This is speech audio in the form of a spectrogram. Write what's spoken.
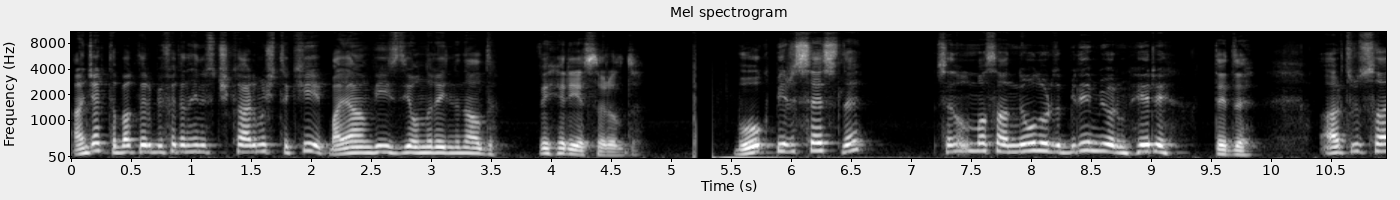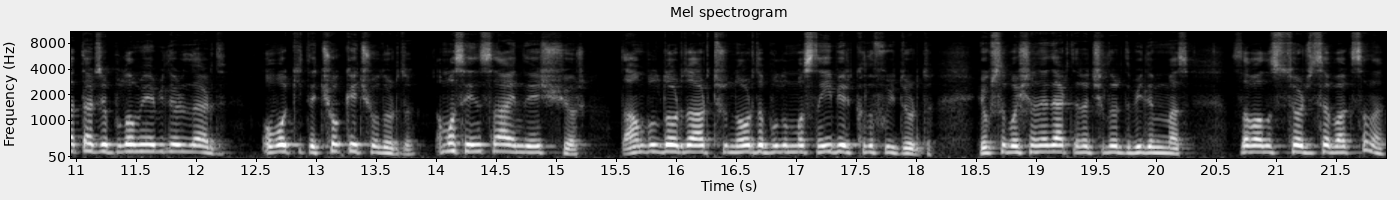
Ancak tabakları büfeden henüz çıkarmıştı ki Bayan Weasley onları elinden aldı ve Harry'e sarıldı. Boğuk bir sesle ''Sen olmasan ne olurdu bilemiyorum Harry'' dedi. Arthur'u saatlerce bulamayabilirlerdi. O vakitte çok geç olurdu ama senin sayende yaşıyor. Dumbledore da Arthur'un orada bulunmasına iyi bir kılıf uydurdu. Yoksa başına ne dertler açılırdı bilinmez. Zavallı Sturgis'e baksana.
